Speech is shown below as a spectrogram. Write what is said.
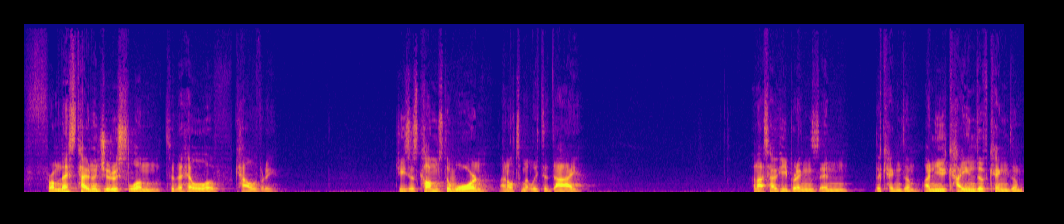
from this town in Jerusalem to the hill of Calvary. Jesus comes to warn and ultimately to die. And that's how he brings in the kingdom, a new kind of kingdom.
